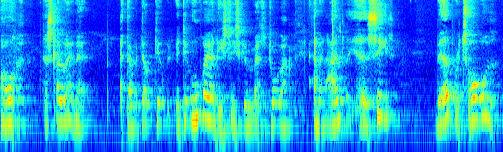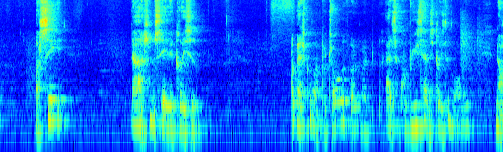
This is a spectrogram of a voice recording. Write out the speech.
Og der skrev han, at at der, der, det, det urealistiske med Matador var, at man aldrig havde set, været på torvet og se Larsen sælge grise. Og hvad skulle man på torvet for, at man altså kunne vise hans grisemorgen? Nå,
